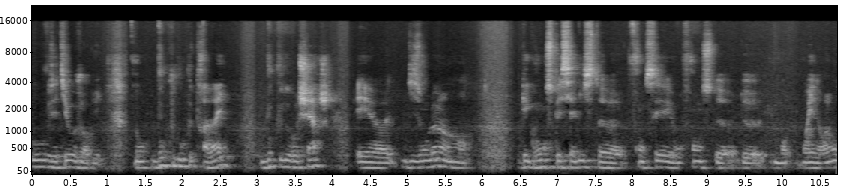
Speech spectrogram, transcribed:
où vous étiez aujourd'hui. Donc beaucoup, beaucoup de travail, beaucoup de recherche et, euh, disons-le, des grands spécialistes euh, français en France de, Moyen-Orient,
